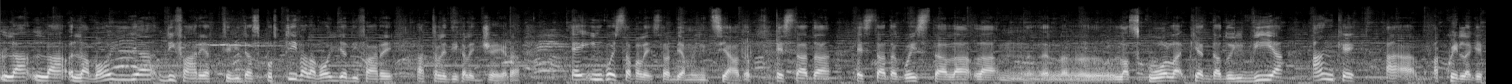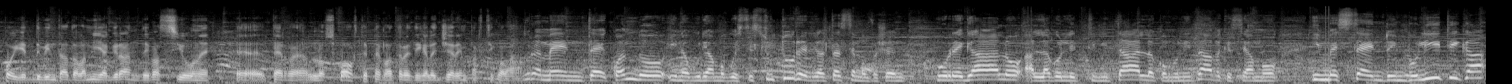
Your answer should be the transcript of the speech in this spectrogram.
la, la, la voglia di fare attività sportiva, la voglia di fare atletica leggera e in questa palestra abbiamo iniziato, è stata, è stata questa la, la, la, scuola che ha dato il via anche a, a, quella che poi è diventata la mia grande passione eh, per lo sport e per l'atletica leggera in particolare. Sicuramente quando inauguriamo queste strutture in realtà stiamo facendo un regalo alla collettività, alla comunità perché stiamo investendo in politica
